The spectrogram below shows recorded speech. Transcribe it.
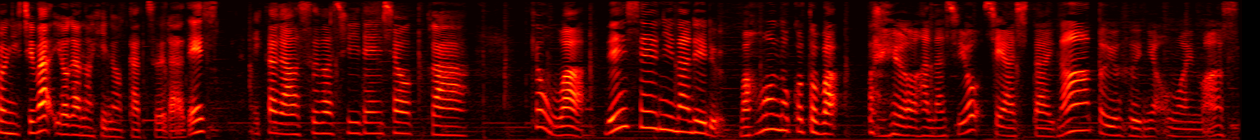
こんにちはヨガの日の勝浦です。いかがお過ごしでしょうか？今日は冷静になれる魔法の言葉というお話をシェアしたいなというふうに思います。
